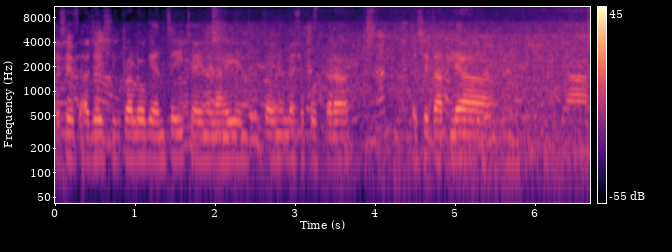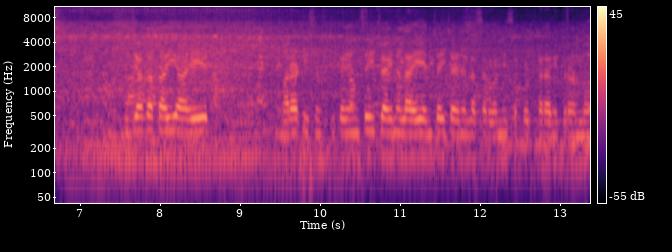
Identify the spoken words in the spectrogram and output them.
तसेच अजय शिल्पालोक यांचंही चॅनल आहे यांच्याही चॅनलला सपोर्ट करा. तसेच आपल्या सुजाताताई आहेत मराठी संस्कृत यांचंही चॅनल आहे यांच्याही चॅनलला सर्वांनी सपोर्ट करा मित्रांनो.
